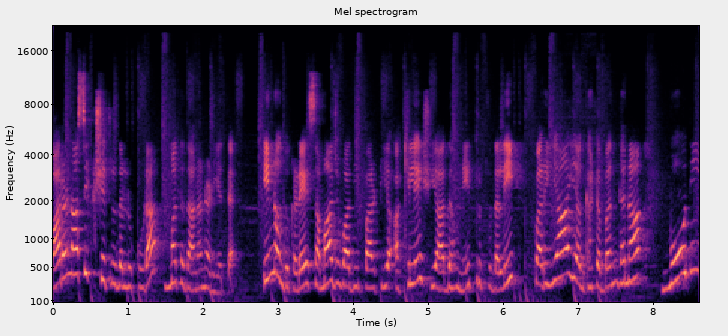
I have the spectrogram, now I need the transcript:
ವಾರಣಾಸಿ ಕ್ಷೇತ್ರದಲ್ಲೂ ಕೂಡ ಮತದಾನ ನಡೆಯುತ್ತೆ. ಇನ್ನೊಂದು ಕಡೆ ಸಮಾಜವಾದಿ ಪಾರ್ಟಿಯ ಅಖಿಲೇಶ್ ಯಾದವ್ ನೇತೃತ್ವದಲ್ಲಿ ಪರ್ಯಾಯ ಘಟಬಂಧನ ಮೋದಿ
